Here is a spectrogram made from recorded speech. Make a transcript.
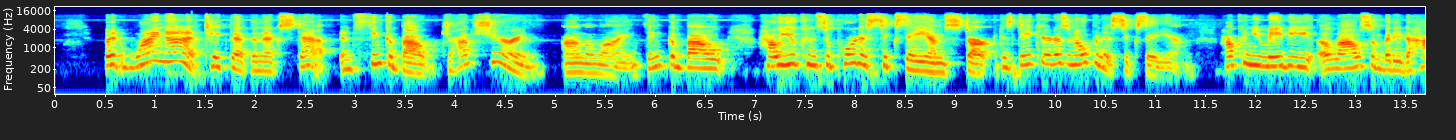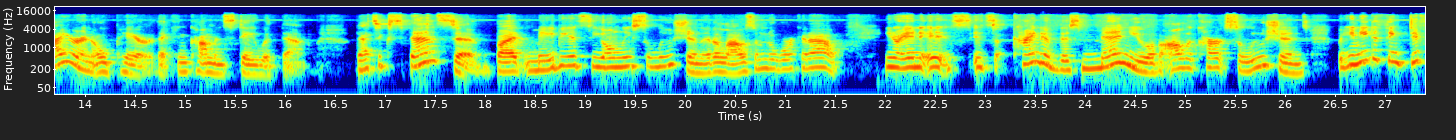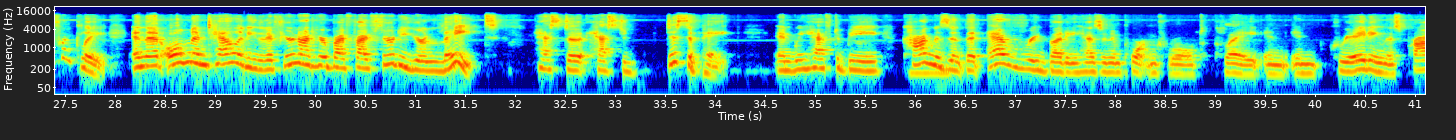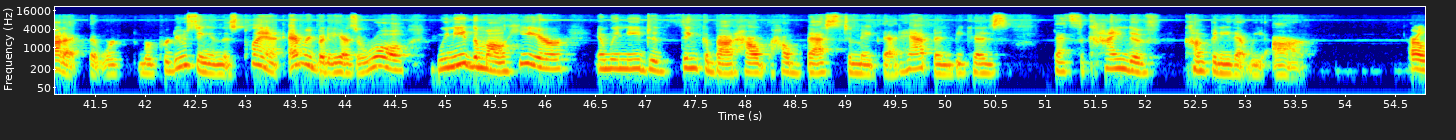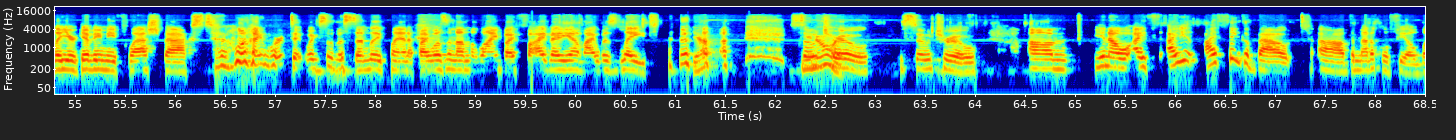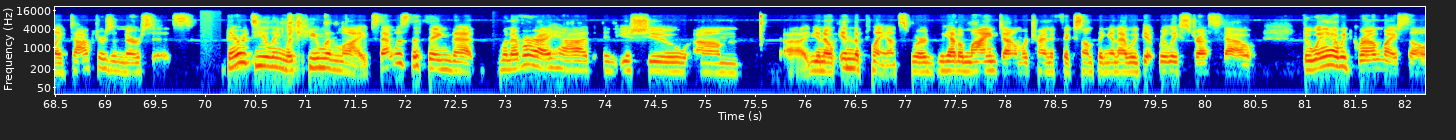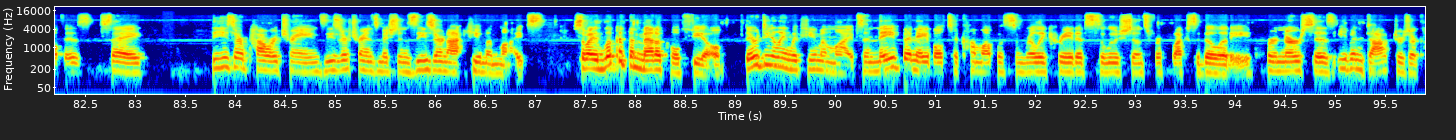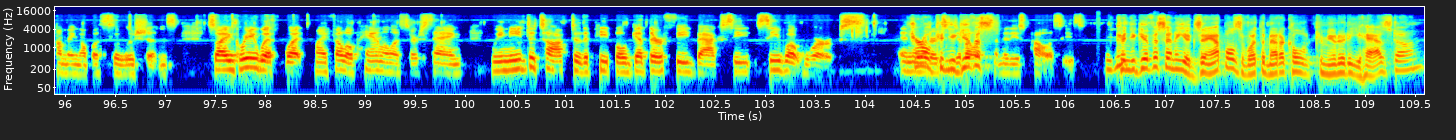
But why not take that the next step and think about job sharing on the line? Think about how you can support a 6 a.m start because daycare doesn't open at 6 a.m how can you maybe allow somebody to hire an au pair that can come and stay with them that's expensive, but maybe it's the only solution that allows them to work it out. You know, and it's it's kind of this menu of a la carte solutions, but you need to think differently. And that old mentality that if you're not here by 5:30, you're late has to has to dissipate. And we have to be cognizant that everybody has an important role to play in, in creating this product that we're, we're producing in this plant. Everybody has a role. We need them all here and we need to think about how how best to make that happen because that's the kind of company that we are Carla, you're giving me flashbacks to when I worked at Wixom Assembly Plant. If I wasn't on the line by 5 a.m., I was late. Yep. so you know true. So true. Um, you know, I, I, I think about uh, the medical field, like doctors and nurses. They're dealing with human lives. That was the thing that whenever I had an issue, um, uh, you know, in the plants where we had a line down, we're trying to fix something, and I would get really stressed out. The way I would ground myself is say, these are powertrains, these are transmissions, these are not human lives. So I look at the medical field, they're dealing with human lives, and they've been able to come up with some really creative solutions for flexibility. For nurses, even doctors are coming up with solutions. So I agree with what my fellow panelists are saying. We need to talk to the people, get their feedback, see, see what works in Cheryl, order can to you give us some of these policies. Mm-hmm. Can you give us any examples of what the medical community has done?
